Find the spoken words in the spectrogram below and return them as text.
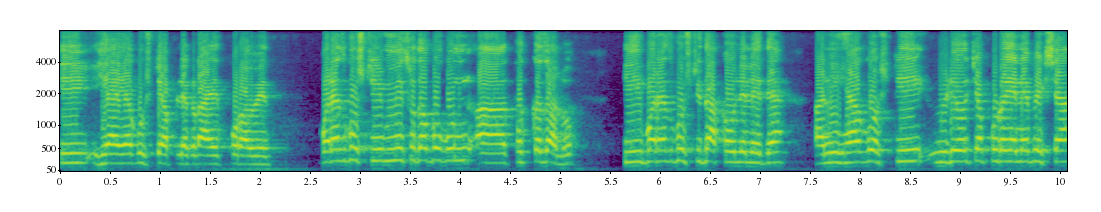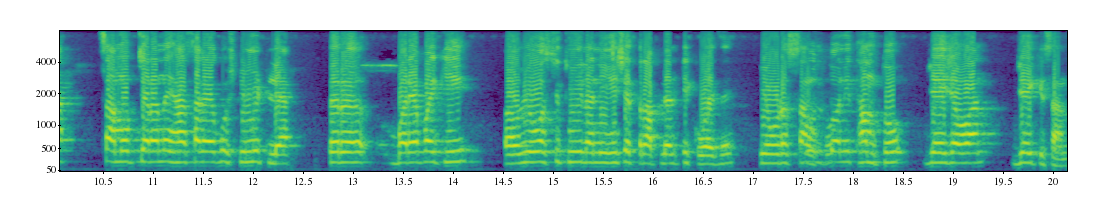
की ह्या ह्या गोष्टी आपल्याकडे आहेत पुरावे आहेत. बऱ्याच गोष्टी मी सुद्धा बघून अं, थक्क झालो. की बऱ्याच गोष्टी दाखवलेल्या आहेत त्या. आणि ह्या गोष्टी व्हिडिओच्या पुढे येण्यापेक्षा सामोपचाराने ह्या सगळ्या गोष्टी मिटल्या तर बऱ्यापैकी व्यवस्थित होईल आणि हे क्षेत्र आपल्याला टिकवायचंय. एवढंच सांगतो. आणि थांबतो. जय जवान जय किसान.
